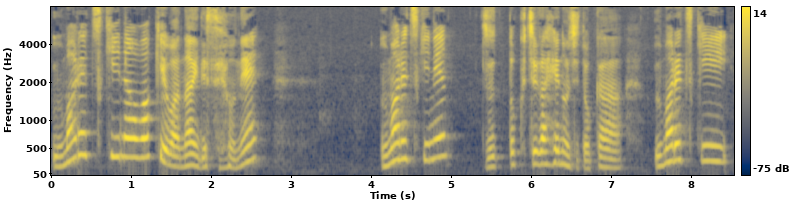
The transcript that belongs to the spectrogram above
生まれつきなわけはないですよね。生まれつきねずっと口がへの字とか生まれつき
